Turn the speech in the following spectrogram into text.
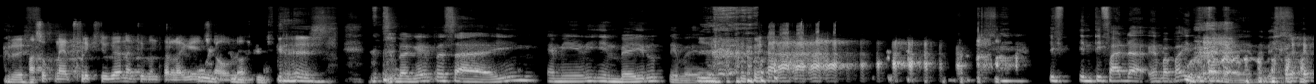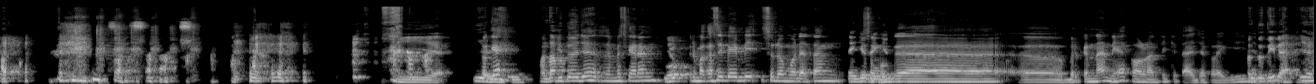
keren Masuk Netflix juga nanti bentar lagi insya Allah. keren sebagai pesaing Emily in Beirut ya Pak ya Iya. If- intifada eh bapak intifada ya tadi iya Iya, Oke. iya. Mantap. gitu aja sampai sekarang Yuk. terima kasih Bambi sudah mau datang Thank you, thank you. Semoga eh, berkenan ya kalau nanti kita ajak lagi. Tentu Dan- tidak. Iya.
